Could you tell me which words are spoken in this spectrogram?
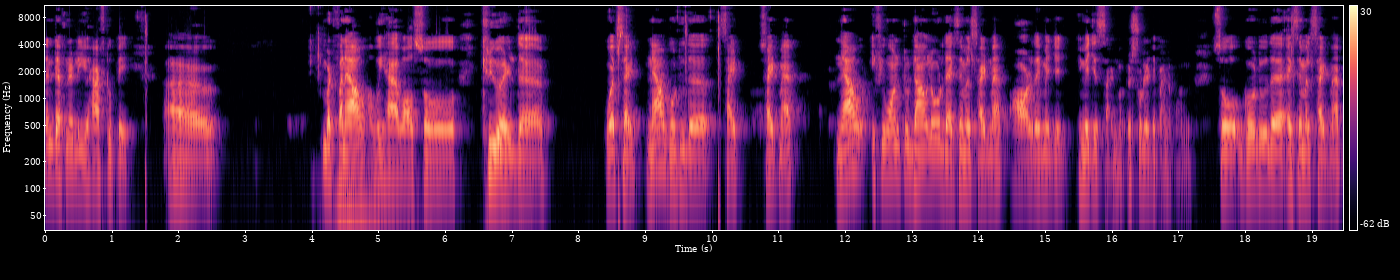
then definitely you have to pay. Uh, but for now we have also created the website. Now go to the site sitemap now if you want to download the xml sitemap or the image images sitemap it's totally depend upon you. So go to the xml sitemap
